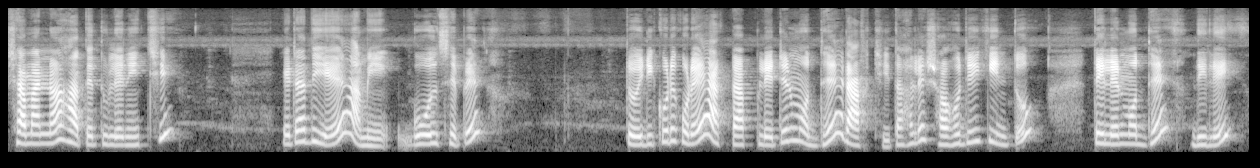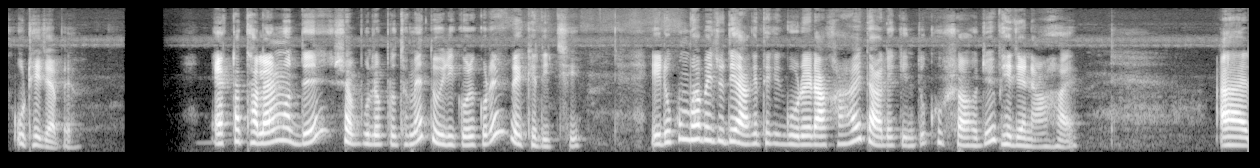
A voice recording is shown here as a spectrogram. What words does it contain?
সামান্য হাতে তুলে নিচ্ছি। এটা দিয়ে আমি গোল শেপের তৈরি করে করে একটা প্লেটের মধ্যে রাখছি। তাহলে সহজেই কিন্তু তেলের মধ্যে দিলেই উঠে যাবে। একটা থালার মধ্যে সবগুলো প্রথমে তৈরি করে করে রেখে দিচ্ছি। এরকমভাবে যদি আগে থেকে গড়ে রাখা হয়, তাহলে কিন্তু খুব সহজেই ভেজে নেওয়া হয়। আর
